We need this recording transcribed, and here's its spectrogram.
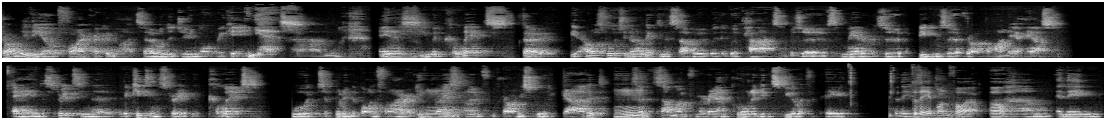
probably the old firecracker night. So on the June long weekend. Yes. Um, and Yes. you would collect. So, you know, I was fortunate. I lived in a suburb where there were parks and reserves, and we had a reserve, a big reserve right behind our house. And the streets in the the kids in the street would collect wood to put in the bonfire, and you'd Mm. race home from primary school to guard it, so Mm. that someone from around the corner didn't steal it for their for their, For their bonfire. Oh, um, and then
